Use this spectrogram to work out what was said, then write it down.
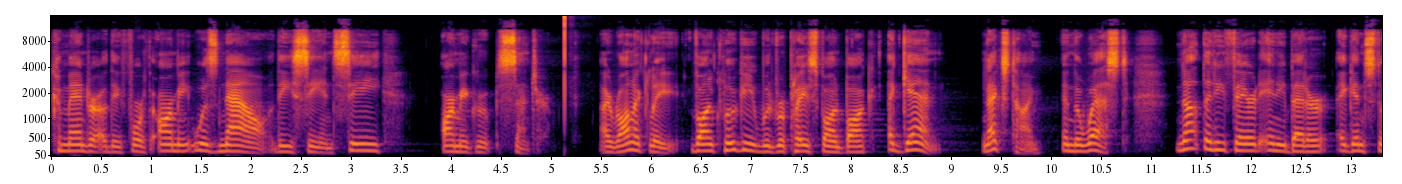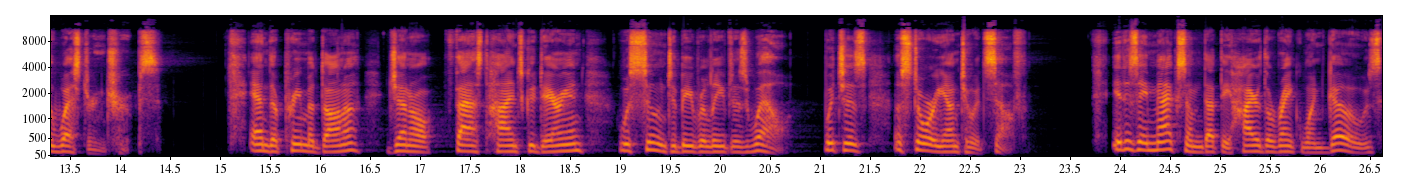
commander of the Fourth Army, was now the CNC Army Group Center. Ironically, von Kluge would replace von Bock again, next time in the West. Not that he fared any better against the Western troops. And the prima donna, General Fast Heinz Guderian, was soon to be relieved as well, which is a story unto itself. It is a maxim that the higher the rank one goes,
